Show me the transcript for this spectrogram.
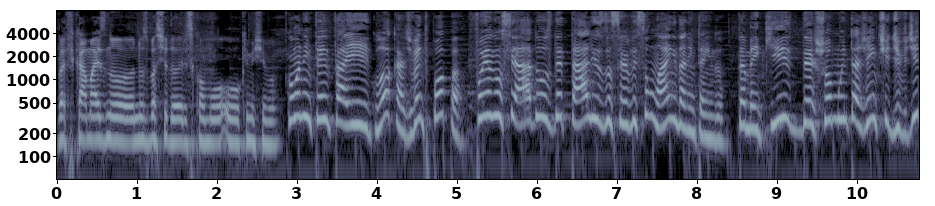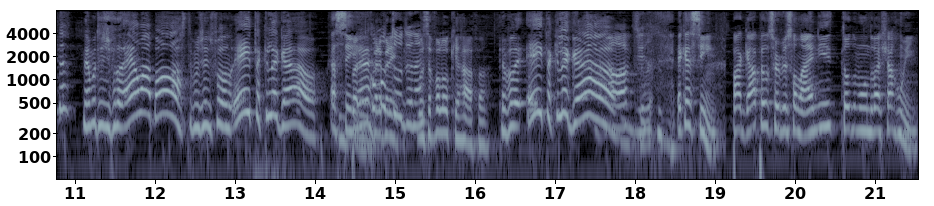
vai ficar mais no- nos bastidores como o Kimishima. Como a Nintendo tá aí louca, de vento e popa, foi anunciado os detalhes do serviço online da Nintendo. Também, que deixou muita gente dividida, né? Muita gente falando, é uma bosta. Muita gente falando, eita, que legal. Assim, Peraí, Como peraí, peraí. tudo, né? Você falou o que, Rafa? Eu falei, eita, que legal. Óbvio. É que assim, pagar pelo serviço online todo mundo vai achar ruim.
